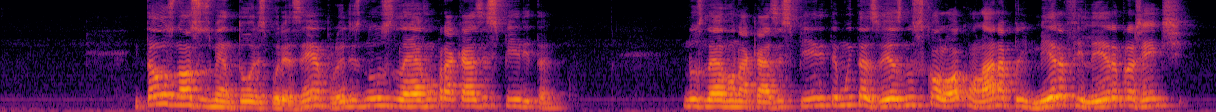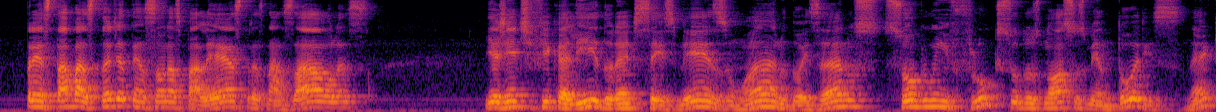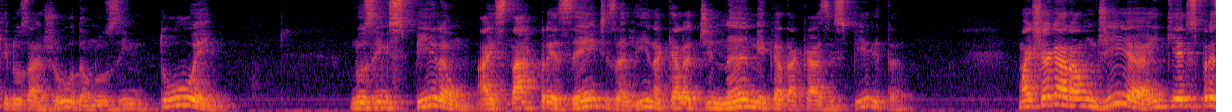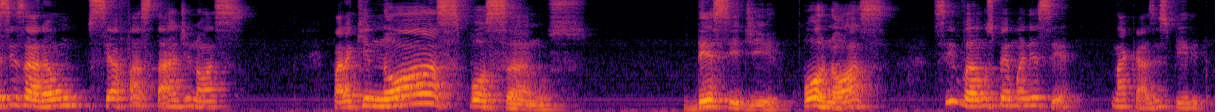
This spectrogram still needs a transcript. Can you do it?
Então, os nossos mentores, por exemplo, eles nos levam para a casa espírita. Nos levam na casa espírita e muitas vezes nos colocam lá na primeira fileira para a gente prestar bastante atenção nas palestras, nas aulas. E a gente fica ali durante seis meses, um ano, dois anos, sob o influxo dos nossos mentores, né, que nos ajudam, nos intuem, nos inspiram a estar presentes ali naquela dinâmica da casa espírita. Mas chegará um dia em que eles precisarão se afastar de nós, para que nós possamos decidir por nós se vamos permanecer na casa espírita.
